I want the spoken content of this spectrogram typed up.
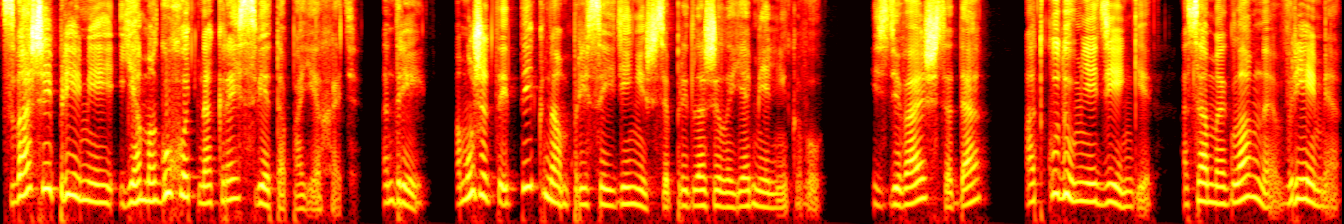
С вашей премией я могу хоть на край света поехать. Андрей, а может и ты к нам присоединишься, предложила я Мельникову. Издеваешься, да? Откуда у меня деньги? А самое главное – время.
